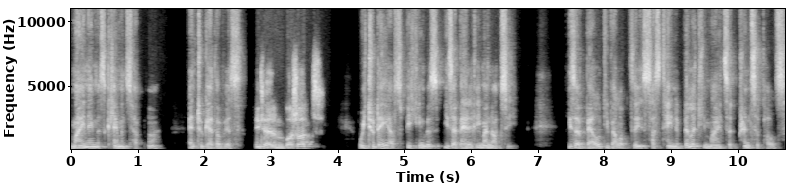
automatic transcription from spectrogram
My name is Clemens Höppner, and together with Friedhelm Boschert we today are speaking with Isabel Rimanoczy. Isabel developed the sustainability mindset principles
